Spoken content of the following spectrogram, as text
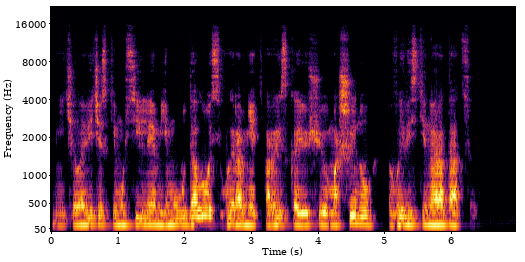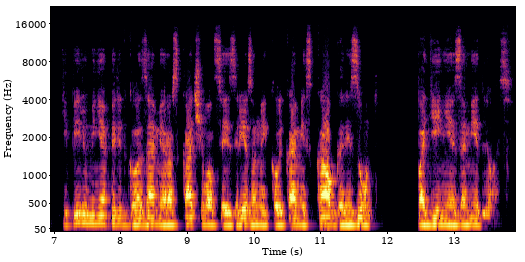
Нечеловеческим усилием ему удалось выровнять рыскающую машину, вывести на ротацию. Теперь у меня перед глазами раскачивался изрезанный клыками скал горизонт. Падение замедлилось.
